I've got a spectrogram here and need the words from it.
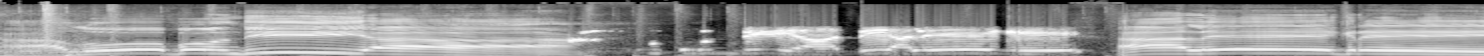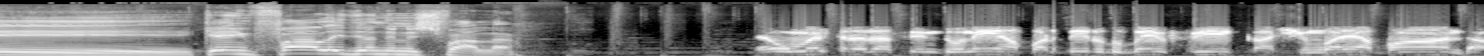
Alô, bom dia! Bom dia, dia alegre. Alegre! Quem fala e de onde nos fala? É o mestre da sintonia a partir do Benfica, Xinguaria Banda.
